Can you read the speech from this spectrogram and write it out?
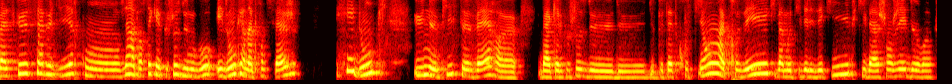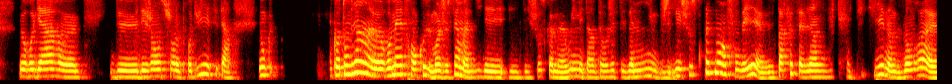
parce que ça veut dire qu'on vient apporter quelque chose de nouveau et donc un apprentissage et donc une piste vers euh, bah, quelque chose de, peut-être croustillant à creuser, qui va motiver les équipes, qui va changer de le regard euh, des gens sur le produit, etc. Donc, quand on vient euh, remettre en cause, moi je sais, on m'a dit des, choses comme oui, mais tu as interrogé tes amis, ou des choses complètement infondées. Euh, parfois, ça vient vous, titiller dans des endroits euh,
